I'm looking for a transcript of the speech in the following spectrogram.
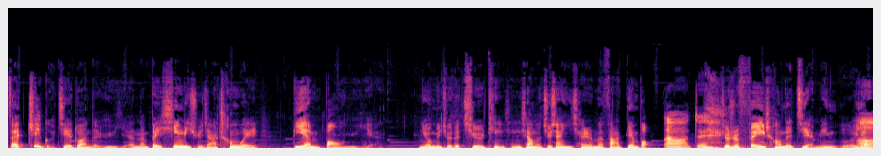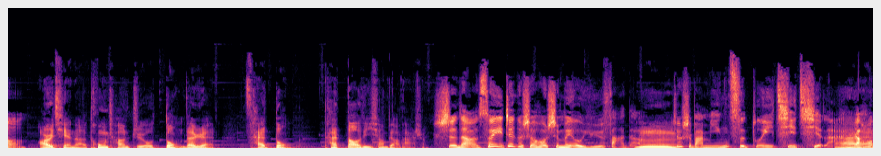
在这个阶段的语言呢，被心理学家称为电报语言。你有没有觉得其实挺形象的？就像以前人们发电报，啊，对，就是非常的简明扼要，嗯而且呢，通常只有懂的人才懂他到底想表达什么。是的，所以这个时候是没有语法的，嗯就是把名词堆砌起来，哎然后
